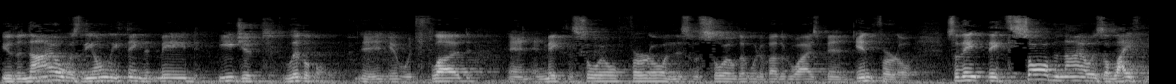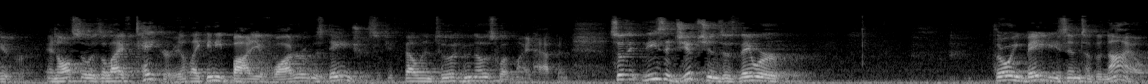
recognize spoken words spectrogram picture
You know, the Nile was the only thing that made Egypt livable. It, it would flood and, and make the soil fertile, and this was soil that would have otherwise been infertile. So they, they saw the Nile as a life giver and also as a life taker. You know, like any body of water, it was dangerous. If you fell into it, who knows what might happen. So th- these Egyptians, as they were throwing babies into the Nile,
